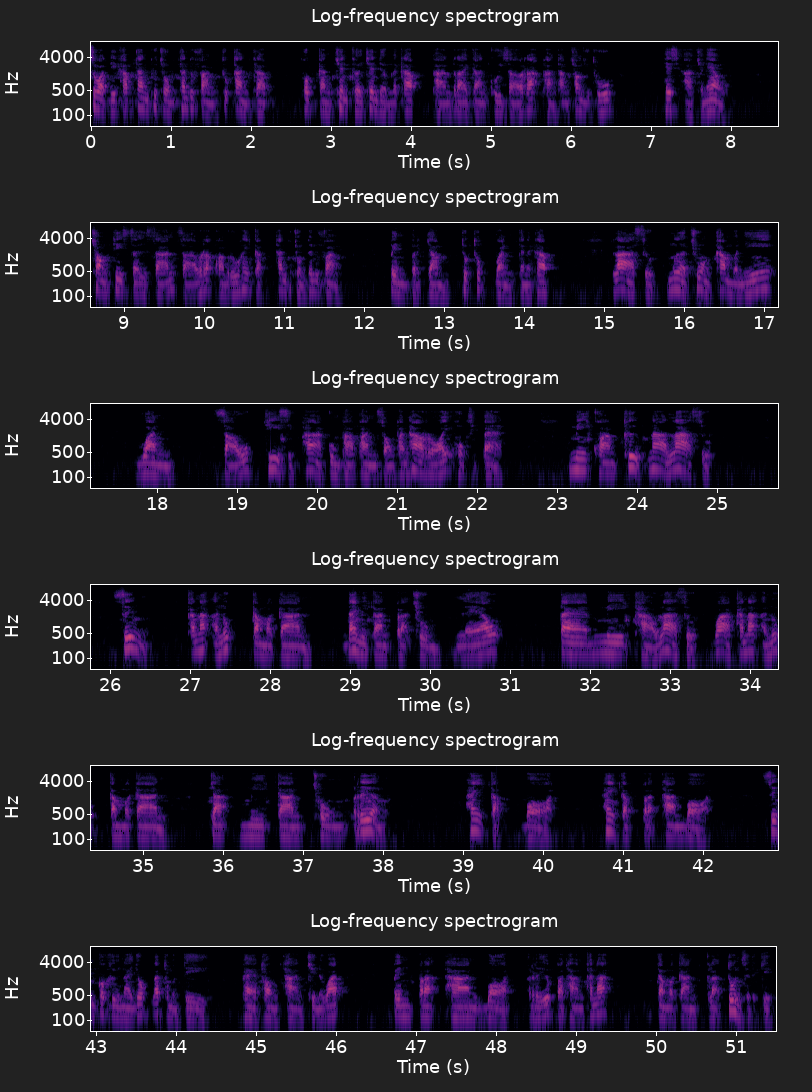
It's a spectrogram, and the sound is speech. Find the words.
สวัสดีครับท่านผู้ชมท่านผู้ฟังทุกท่านครับ พบกันเช่นเคยเช่นเดิมนะครับ ผ่านรายการคุยสาระผ่านทางช่อง YouTube HR Channel ช่องที่สื่อสารสาระความรู้ให้กับท่านผู้ชมท่านผู้ฟัง เป็นประจำทุกๆวันกันนะครับ ล่าสุดเมื่อช่วงค่ำวันนี้ วันเสาร์ที่ 15 กุมภาพันธ์ 2568 มีความคืบหน้าล่าสุด ซึ่งคณะอนุกรรมการ ได้มีการประชุมแล้ว แต่มีข่าวล่าสุดว่าคณะอนุกรรมการจะมีการชงเรื่อง ให้กับบอร์ด ให้กับประธานบอร์ด ซึ่งก็คือนายกรัฐมนตรีแพทองทานชินวัตรเป็นประธานบอร์ด หรือประธานคณะกรรมการกระตุ้นเศรษฐกิจ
